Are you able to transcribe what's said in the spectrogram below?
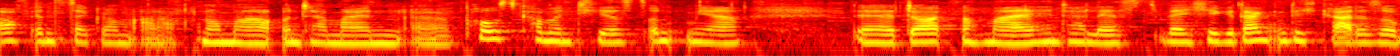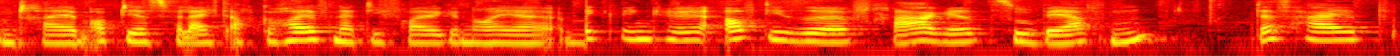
auf Instagram auch nochmal unter meinen äh, Post kommentierst und mir äh, dort nochmal hinterlässt, welche Gedanken dich gerade so umtreiben, ob dir es vielleicht auch geholfen hat, die Folge neue Blickwinkel auf diese Frage zu werfen. Deshalb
